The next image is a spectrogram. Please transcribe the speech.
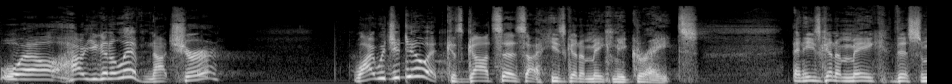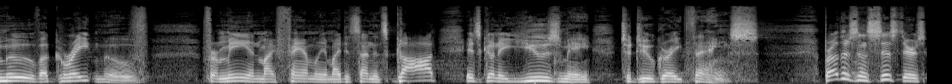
Well, how are you going to live? Not sure. Why would you do it? Because God says uh, He's going to make me great. And He's going to make this move a great move for me and my family and my descendants. God is going to use me to do great things. Brothers and sisters,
